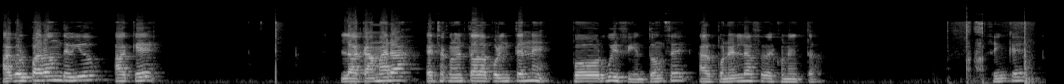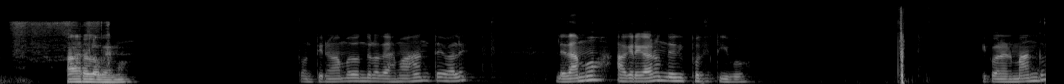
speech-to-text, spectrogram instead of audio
Hago el debido a que la cámara está conectada por internet, por wifi, entonces al ponerla se desconecta. Así que Ahora lo vemos. Continuamos donde lo dejamos antes, ¿vale? Le damos agregar un dispositivo. Y con el mando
